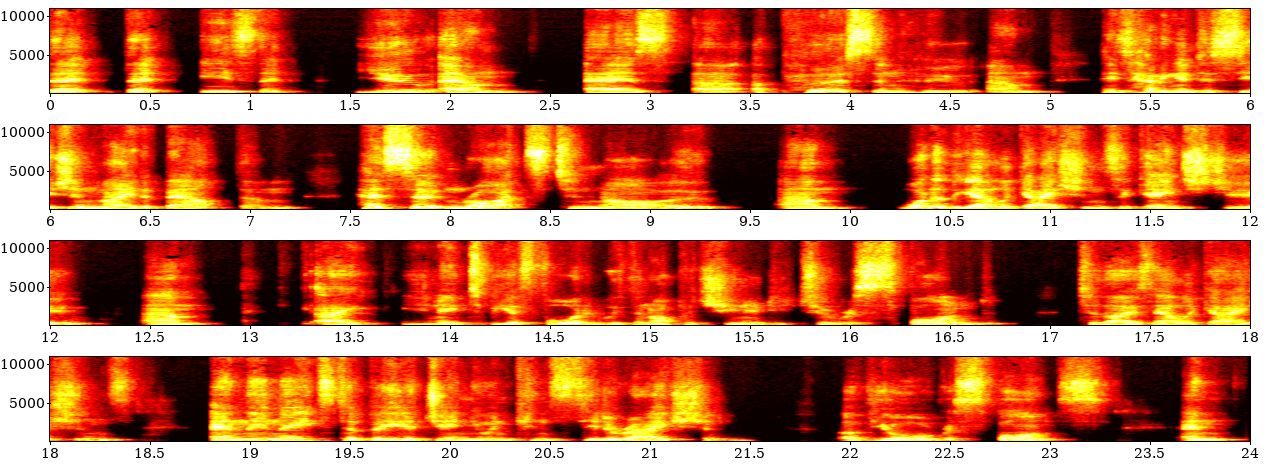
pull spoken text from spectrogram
that that is that you um, as a, a, person who um, is having a decision made about them has certain rights to know um, what are the allegations against you. Um, I, you need to be afforded with an opportunity to respond to those allegations, and there needs to be a genuine consideration of your response. And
